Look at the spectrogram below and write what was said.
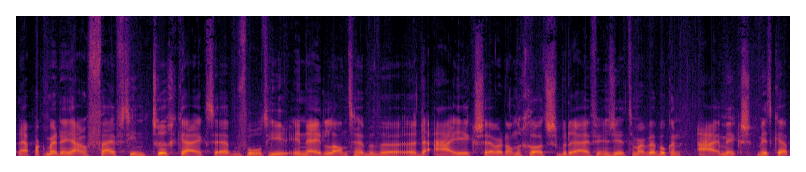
nou, pak maar een jaar of 15 terugkijkt, hè, bijvoorbeeld hier in Nederland hebben we de AX, hè, waar dan de grootste bedrijven in zitten. Maar we hebben ook een AMX, midcap.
